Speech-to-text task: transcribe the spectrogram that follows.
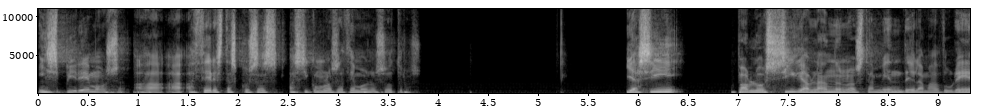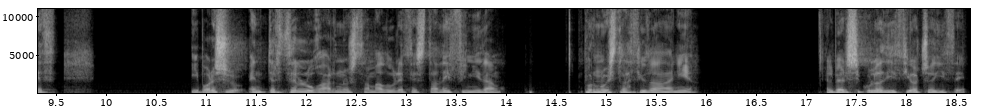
inspiremos a, a hacer estas cosas así como las hacemos nosotros. Y así Pablo sigue hablándonos también de la madurez. Y por eso, en tercer lugar, nuestra madurez está definida por nuestra ciudadanía. El versículo 18 dice,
